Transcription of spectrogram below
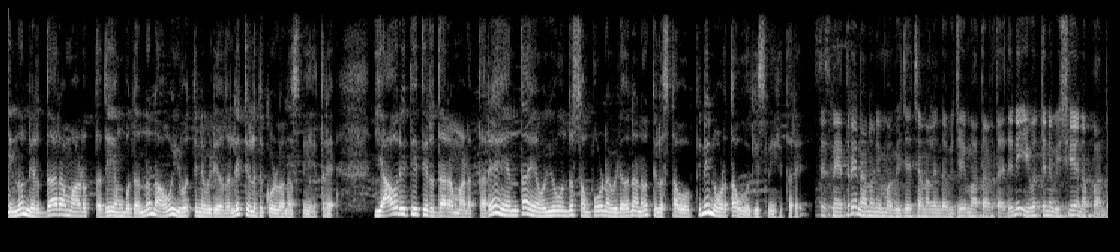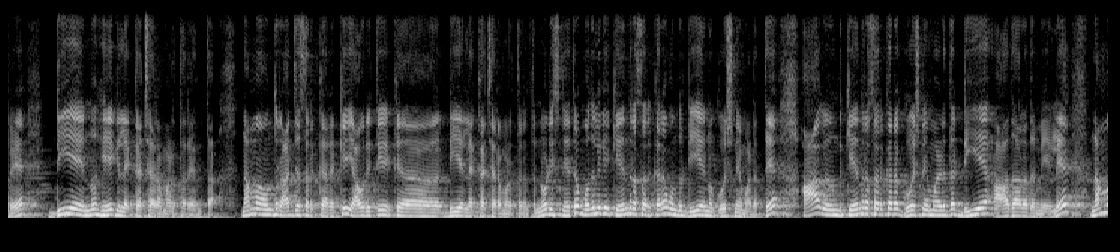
ಎನ್ನು ನಿರ್ಧಾರ ಮಾಡುತ್ತದೆ ಎಂಬುದನ್ನು ನಾವು ಇವತ್ತಿನ ವಿಡಿಯೋದಲ್ಲಿ ತಿಳಿದುಕೊಳ್ಳೋಣ ಸ್ನೇಹಿತರೆ. ಯಾವ ರೀತಿ ನಿರ್ಧಾರ ಮಾಡುತ್ತಾರೆ ಅಂತ ಈ ಒಂದು ಸಂಪೂರ್ಣ ವಿಡಿಯೋ ನಾನು ತಿಳಿಸ್ತಾ ಹೋಗ್ತೀನಿ, ನೋಡ್ತಾ ಹೋಗಿ ಸ್ನೇಹಿತರೆ. ಸ್ನೇಹಿತರೆ, ನಾನು ನಿಮ್ಮ ವಿಜಯ್ ಚಾನಲಿಂದ ವಿಜಯ್ ಮಾತಾಡ್ತಾ ಇದ್ದೀನಿ. ಇವತ್ತಿನ ವಿಷಯ ಏನಪ್ಪ ಅಂದರೆ, ಡಿ ಎನ್ನು ಹೇಗೆ ಲೆಕ್ಕಾಚಾರ ಮಾಡ್ತಾರೆ ಅಂತ. ನಮ್ಮ ಒಂದು ರಾಜ್ಯ ಸರ್ಕಾರಕ್ಕೆ ಯಾವ ರೀತಿ ಡಿ ಎ ಲೆಕ್ಕಾಚಾರ ಮಾಡ್ತಾರೆ ಅಂತ. ನೋಡಿ ಸ್ನೇಹಿತರೆ, ಮೊದಲಿಗೆ ಕೇಂದ್ರ ಸರ್ಕಾರ ಒಂದು ಡಿ ಎನ್ನು ಘೋಷಣೆ ಮಾಡುತ್ತೆ. ಆ ಒಂದು ಕೇಂದ್ರ ಸರ್ಕಾರ ಘೋಷಣೆ ಮಾಡಿದ ಡಿ ಎ ಆಧಾರದ ಮೇಲೆ ನಮ್ಮ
